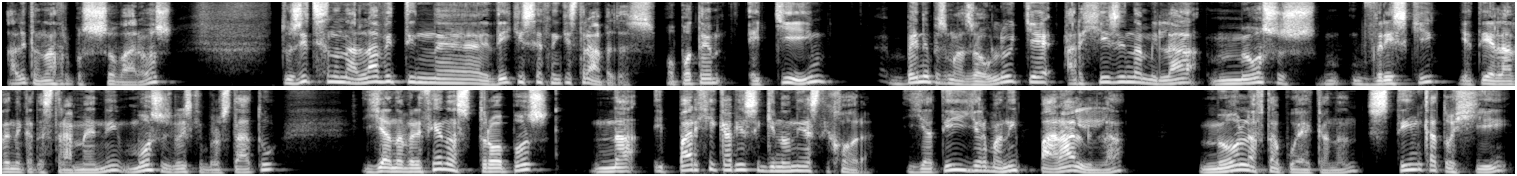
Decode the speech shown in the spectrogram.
αλλά ήταν άνθρωπος σοβαρός, του ζήτησε να αναλάβει την ε, διοίκηση Εθνικής Τράπεζας. Οπότε εκεί μπαίνει ο Πεσμαζόγλου και αρχίζει να μιλά με όσους βρίσκει, γιατί η Ελλάδα είναι κατεστραμμένη, με όσους βρίσκει μπροστά του, για να βρεθεί ένας τρόπος να υπάρχει κάποια συγκοινωνία στη χώρα. Γιατί οι Γερμανοί παράλληλα με όλα αυτά που έκαναν, στην κατοχή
